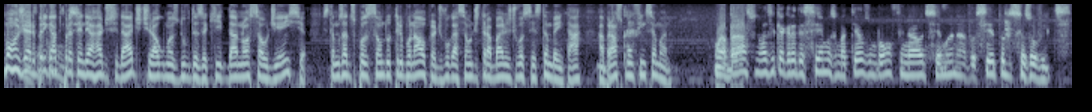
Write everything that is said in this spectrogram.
Bom, Rogério, Exatamente. obrigado por atender a Rádio Cidade, tirar algumas dúvidas aqui da nossa audiência. Estamos à disposição do tribunal para divulgação de trabalhos de vocês também, tá? Abraço, bom fim de semana. Um abraço, nós é que agradecemos, Matheus. Um bom final de semana a você e a todos os seus ouvintes.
